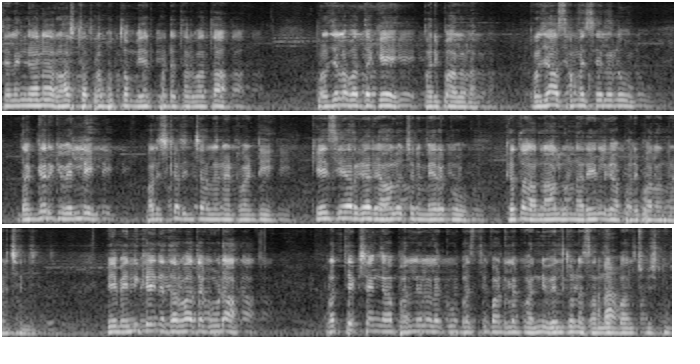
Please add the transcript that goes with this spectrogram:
తెలంగాణ రాష్ట్ర ప్రభుత్వం ఏర్పడ్డ తర్వాత ప్రజల వద్దకే పరిపాలన ప్రజా సమస్యలను దగ్గరికి వెళ్ళి పరిష్కరించాలనేటువంటి కేసీఆర్ గారి ఆలోచన మేరకు గత నాలుగున్నరేళ్ళుగా పరిపాలన నడిచింది. మేము ఎన్నికైన తర్వాత కూడా ప్రత్యక్షంగా పల్లెలకు బస్తీబాటలకు అన్ని వెళ్తున్న సందర్భాలు చూసినాం.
